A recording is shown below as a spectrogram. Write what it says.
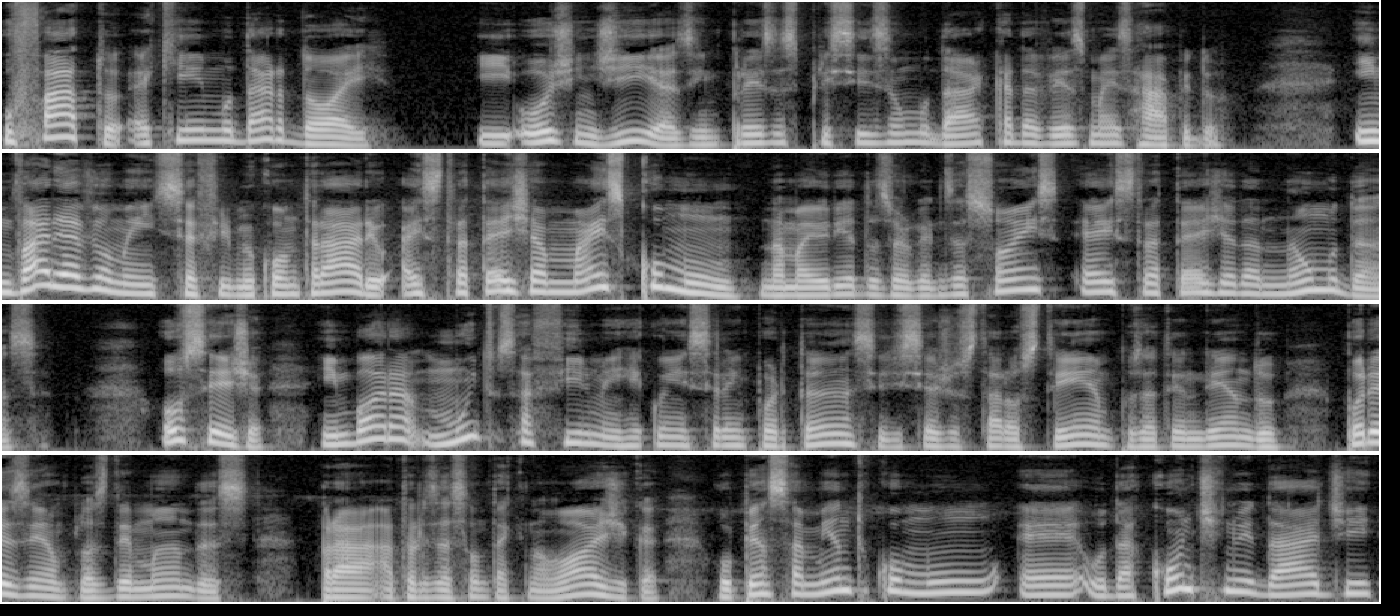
O fato é que mudar dói, e hoje em dia as empresas precisam mudar cada vez mais rápido. Invariavelmente se afirma o contrário, a estratégia mais comum na maioria das organizações é a estratégia da não mudança. Ou seja, embora muitos afirmem reconhecer a importância de se ajustar aos tempos, atendendo, por exemplo, as demandas para atualização tecnológica, o pensamento comum é o da continuidade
